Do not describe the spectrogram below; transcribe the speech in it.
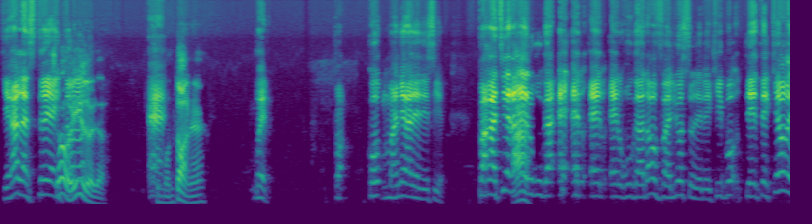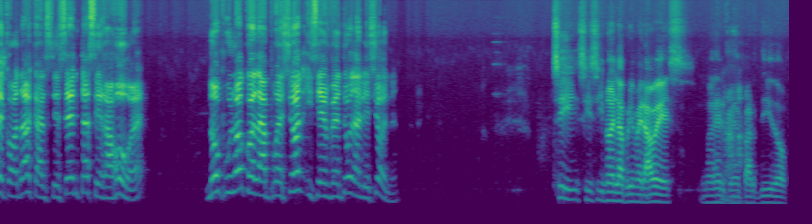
que era la estrella y Yo, todo. ídolo. Eh, Un montón, ¿eh? bueno, con manera de decir. Para ti era Ah. el, el, el- jugador valioso del equipo. Te, te quiero recordar que al 60 se rajó, ¿eh? No pudo con la presión y se inventó una lesión. ¿eh? Sí, sí, sí, no es la primera vez. No es el primer No. partido.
